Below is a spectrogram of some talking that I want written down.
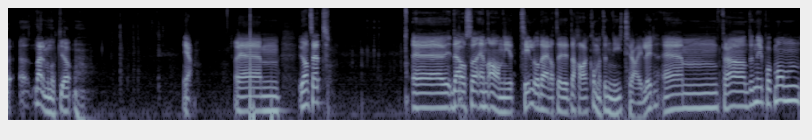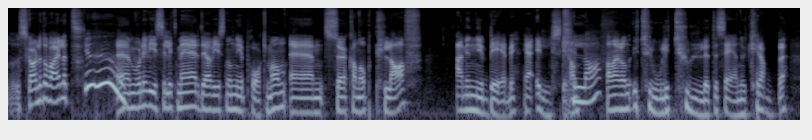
Eh, Nærme nok, ja. Um, uansett. Uh, det er også en annen nyhet til, og det er at det, det har kommet en ny trailer um, fra det nye Pokémon Scarlet og Violet. Um, hvor de viser litt mer. De har vist noen nye Pokémon. Um, søk han opp. Klaf er min nye baby. Jeg elsker han. Klav. Han er sånn utrolig tullete senukrabbe. krabbe.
